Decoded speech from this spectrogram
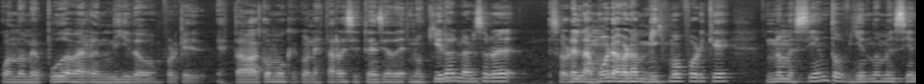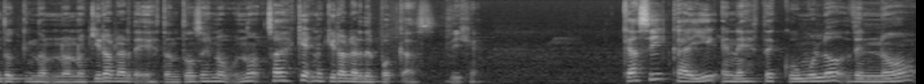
cuando me pudo haber rendido, porque estaba como que con esta resistencia de no quiero hablar sobre, sobre el amor ahora mismo porque no me siento bien, no me siento, no, no, no quiero hablar de esto, entonces no, no, ¿sabes qué? No quiero hablar del podcast, dije casi caí en este cúmulo de no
